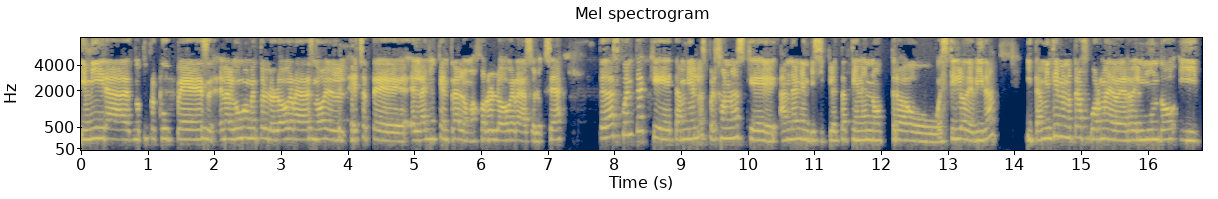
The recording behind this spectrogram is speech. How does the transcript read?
y mira, no te preocupes, en algún momento lo logras, ¿no? El, échate el año que entra, a lo mejor lo logras o lo que sea. Te das cuenta que también las personas que andan en bicicleta tienen otro estilo de vida y también tienen otra forma de ver el mundo y,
